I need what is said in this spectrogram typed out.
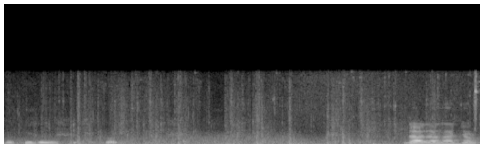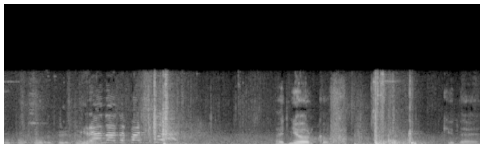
Закидываю. Да, да, на однерку, походу, перетянулись. Граната пошла! Однерков. Кидает.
